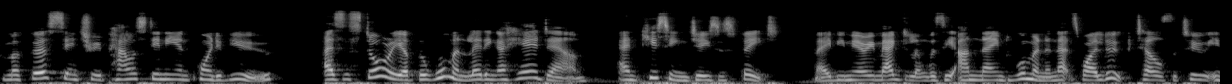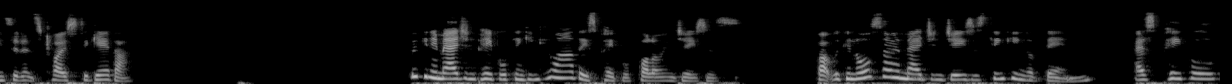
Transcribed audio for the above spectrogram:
from a first century Palestinian point of view as the story of the woman letting her hair down and kissing Jesus' feet. Maybe Mary Magdalene was the unnamed woman, and that's why Luke tells the two incidents close together. We can imagine people thinking, who are these people following Jesus? But we can also imagine Jesus thinking of them as people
